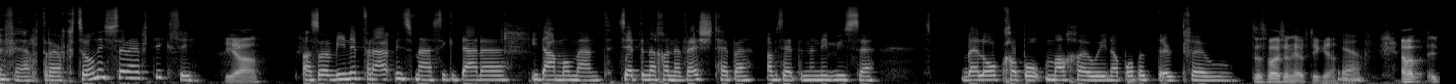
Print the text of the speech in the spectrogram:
Ich finde auch, die Reaktion war sehr heftig. Gewesen. ja. Also wie nicht verhältnismäßig in, in diesem Moment. Sie hätten ihn können festhalten aber sie hätten ihn nicht müssen Velo kaputt machen und ihn am Boden drücken. Das war schon heftig, ja. ja. Aber äh,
